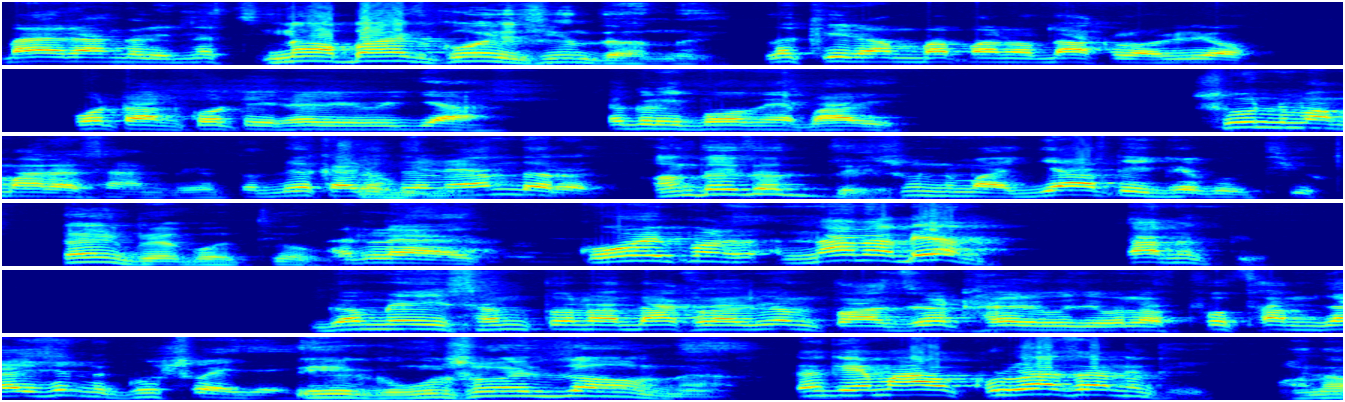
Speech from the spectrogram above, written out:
બહાર આંગળી નથી. ના બહાર કોઈ ચિંતા નહીં. લખીરામ બાપાનો દાખલો લ્યો. કોટા ને કોટી રવિ વિજા સગળી બોમે ભારી શૂનમાં મારા સાંભળ્યો તો દેખાડ્યું તો એને અંદર જ. અંદર જ તે. શૂન્યમાં ગયા તે ભેગું થયું. કઈ ભેગું થયું. એટલે કોઈ પણ નાના બેન ચા નથી ગમે એ સંતોના દાખલા લ્યો ને તો આ જઠ જોઈએ ઓલા થોથામ જાય છે ને ઘૂસવાઈ જાય. એ ઘૂસવાઈ જ જાવ ને. કારણ કે એમાં આ ખુલાસા નથી. અને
